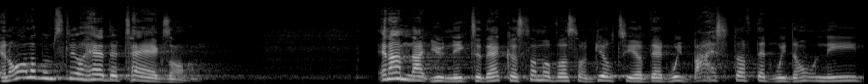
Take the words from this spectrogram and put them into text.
and all of them still had their tags on them. And I'm not unique to that because some of us are guilty of that. We buy stuff that we don't need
